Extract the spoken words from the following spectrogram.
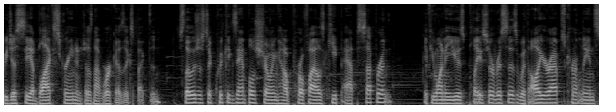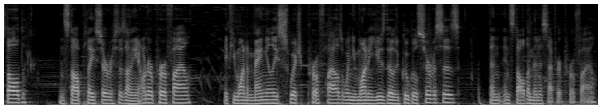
we just see a black screen and it does not work as expected. So that was just a quick example showing how profiles keep apps separate. If you want to use Play services with all your apps currently installed, install Play services on the owner profile. If you want to manually switch profiles when you want to use those Google services, then install them in a separate profile.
